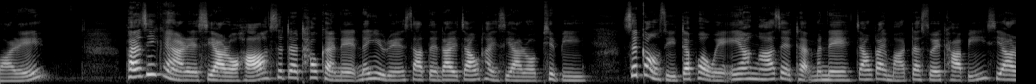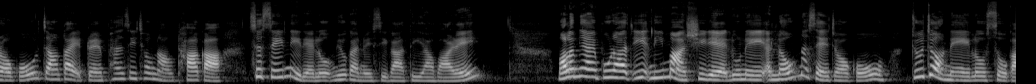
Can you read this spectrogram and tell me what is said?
ပါဗျ။ဖမ်းဆီးခံရတဲ့ဆရာတော်ဟာစစ်တပ်ထောက်ခံတဲ့နိုင်ရည်ရင်းစာတင်တိုက်ကျောင်းထိုင်ဆရာတော်ဖြစ်ပြီး စစ်ကောင်စီတပ်ဖွဲ့ဝင်အင်အား90ထက်မနည်းကျောင်းတိုက်မှာတက်ဆွဲထားပြီးဆရာတော်ကိုကျောင်းတိုက်အတွင်းဖမ်းဆီးချုပ်နှောင်ထားကစစ်ဆေးနေတယ်လို့မြို့ကန်တွေစီကသိရပါဗျ။ မော်လမြိုင်ပူရာကြီးအနီးမှာရှိတဲ့လူနေအလုံး20ကျော်ကိုကျူးကျော်နေလို့ဆိုက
